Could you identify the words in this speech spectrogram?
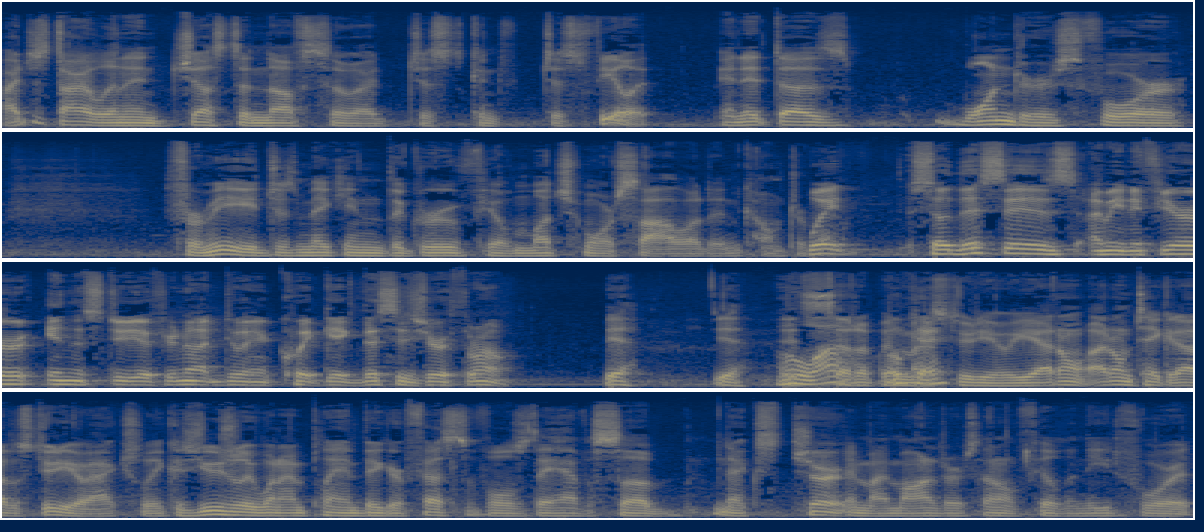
I just dial it in just enough so I just can just feel it, and it does wonders for for me, just making the groove feel much more solid and comfortable. Wait, so this is? I mean, if you're in the studio, if you're not doing a quick gig, this is your throne. yeah, yeah, Oh, it's wow. set up in my studio. Yeah, I don't I don't take it out of the studio actually because usually when I'm playing bigger festivals, they have a sub next Sure. in my monitor, so I don't feel the need for it.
